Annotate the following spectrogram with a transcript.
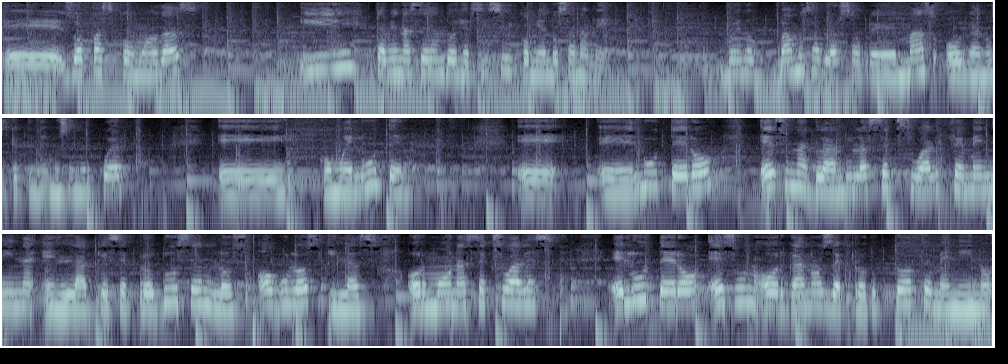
eh, ropas cómodas y también haciendo ejercicio y comiendo sanamente. Bueno, vamos a hablar sobre más órganos que tenemos en el cuerpo, eh, como el útero. Eh, el útero es una glándula sexual femenina en la que se producen los óvulos y las hormonas sexuales. El útero es un órgano reproductor femenino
